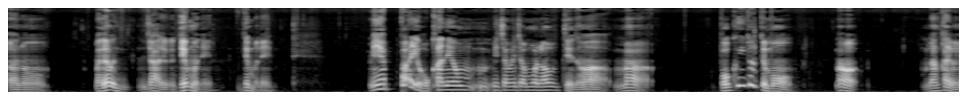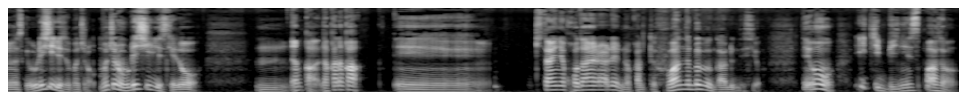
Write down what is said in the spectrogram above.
あの、まあでも、じゃあ、でもね、でもね、やっぱりお金をめちゃめちゃもらうっていうのは、まあ、僕にとっても、まあ、何回も言いますけど、嬉しいですよ、もちろん。もちろん嬉しいですけど、うん、なんか、なかなか、えー、期待に応えられるのかって不安な部分があるんですよ。でも、一ビジネスパーソン、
